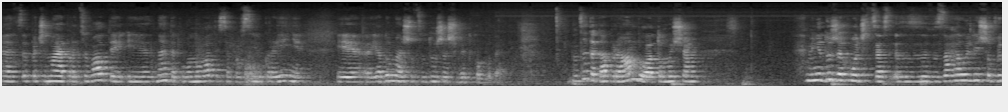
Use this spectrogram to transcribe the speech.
е, це починає працювати і знаєте, плануватися по всій Україні. І е, я думаю, що це дуже швидко буде. Ну, Це така преамбула, тому що мені дуже хочеться взагалі, щоб ви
